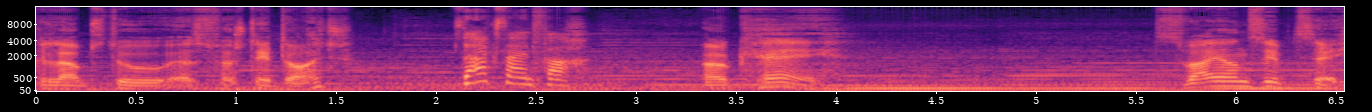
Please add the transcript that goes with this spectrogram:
Glaubst du, es versteht Deutsch? Sag's einfach. Okay. 72.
